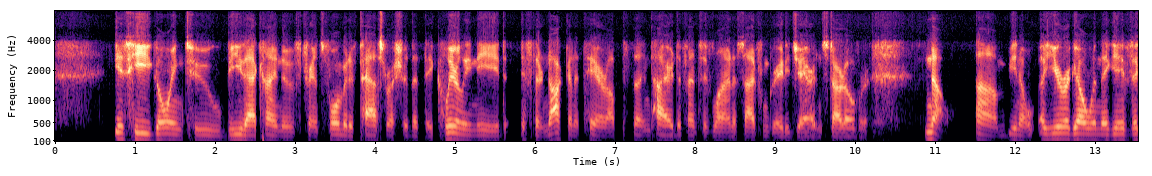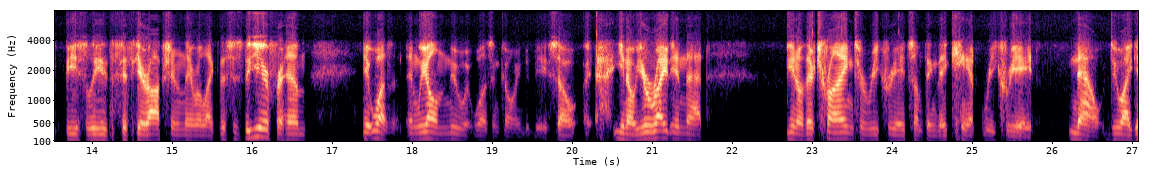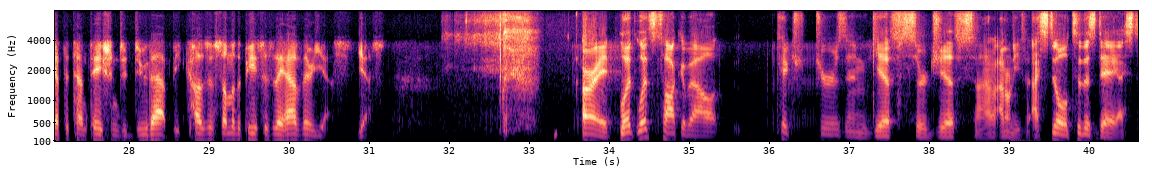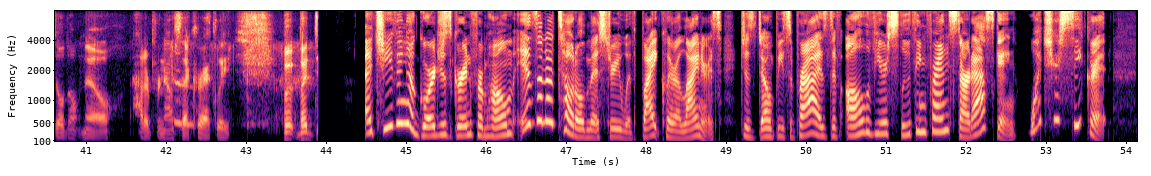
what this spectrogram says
Is he going to be that kind of transformative pass rusher that they clearly need if they're not going to tear up the entire defensive line aside from Grady Jarrett and start over? No. Um, you know, a year ago when they gave Vic Beasley the fifth year option and they were like, this is the year for him, it wasn't. And we all knew it wasn't going to be. So, you know, you're right in that, you know, they're trying to recreate something they can't recreate. Now, do I get the temptation to do that because of some of the pieces they have there? Yes. Yes. All right. Let, let's talk about pictures and gifs or gifs. I, I don't even. I still to this day I still don't know how to pronounce that correctly. But but Achieving a gorgeous grin from home isn't a total mystery with Byte Clear aligners. Just don't be surprised if all of your sleuthing friends start asking, "What's your secret?"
